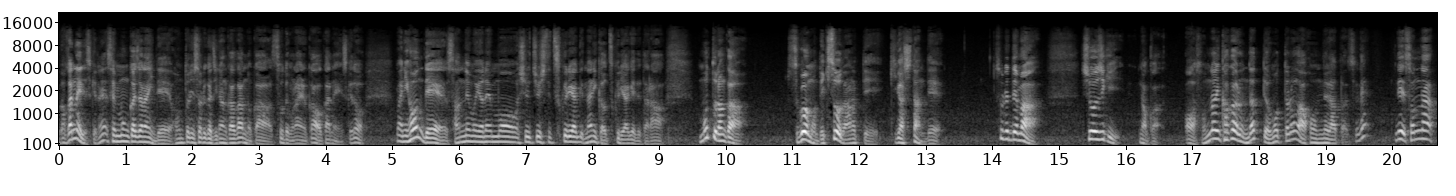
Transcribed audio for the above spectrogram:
分かんないですけどね。専門家じゃないんで本当にそれが時間かかるのかそうでもないのかは分かんないですけど、まあ、日本で3年も4年も集中して作り上げ何かを作り上げてたらもっとなんかすごいもんできそうだなって気がしたんでそれでまあ正直なんかああそんなにかかるんだって思ったのが本音だったんですよね。でそんな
